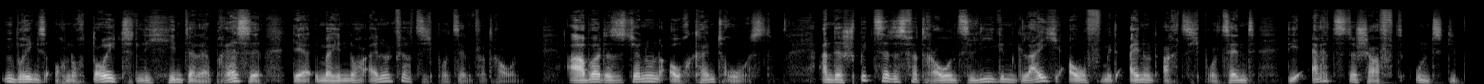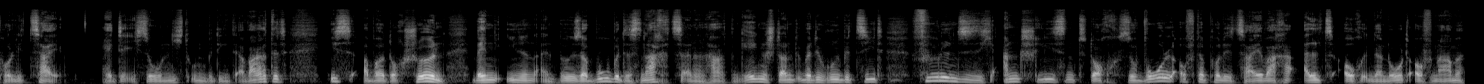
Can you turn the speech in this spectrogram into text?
übrigens auch noch deutlich hinter der Presse, der immerhin noch 41 Prozent vertrauen. Aber das ist ja nun auch kein Trost. An der Spitze des Vertrauens liegen gleich auf mit 81 Prozent die Ärzteschaft und die Polizei hätte ich so nicht unbedingt erwartet, ist aber doch schön, wenn Ihnen ein böser Bube des Nachts einen harten Gegenstand über die Rübe zieht, fühlen Sie sich anschließend doch sowohl auf der Polizeiwache als auch in der Notaufnahme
